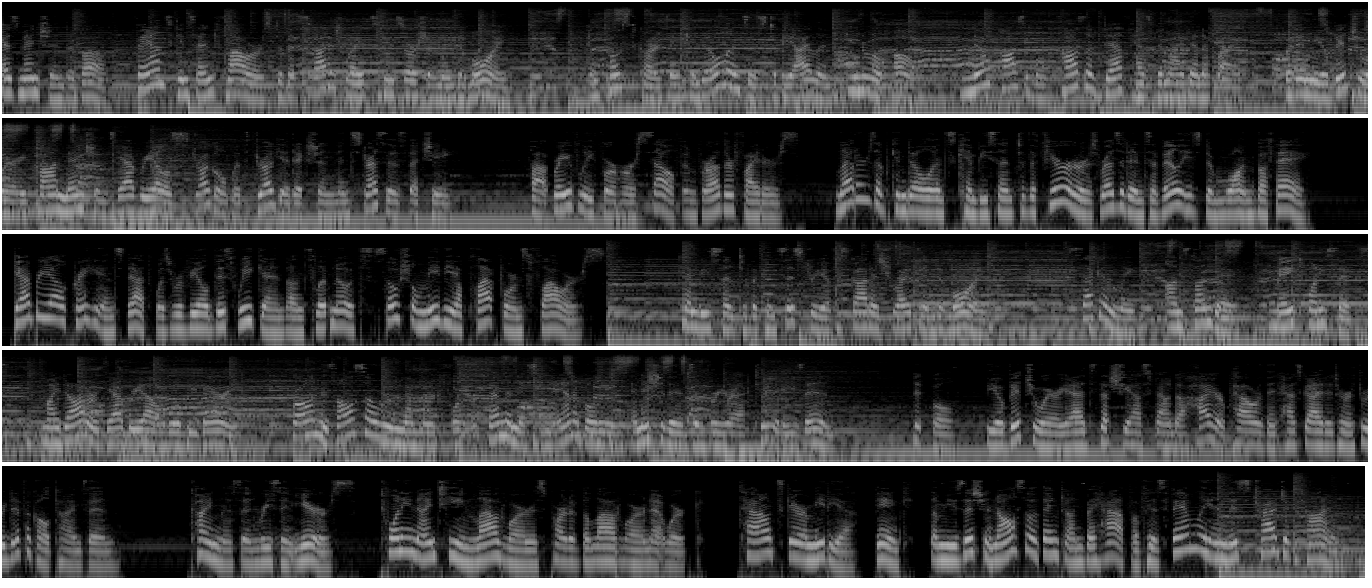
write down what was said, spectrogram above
As mentioned above, fans can send flowers to the Scottish Rites Consortium in Des Moines, and postcards and condolences to the island funeral home. No possible cause of death has been identified, but in the obituary Crahan mentions Gabrielle's struggle with drug addiction and stresses that she fought bravely for herself and for other fighters. Letters of condolence can be sent to the Führer's residence of Iles Des Moines Buffet. Gabrielle Crahan's death was revealed this weekend on Slipknot's social media platforms Flowers can be sent to the consistory of Scottish Rites in Des Moines. Secondly, on Sunday, May 26, my daughter Gabrielle will be buried. Crahan is also remembered for her feminist and anti-bullying initiatives and for your activities in Pitbull. The obituary adds that she has found a higher power that has guided her through difficult times in kindness in recent years. 2019 Loudwire is part of the Loudwire network. Townsquare Media, Inc. The musician also thanked on behalf of his family in this tragic time.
